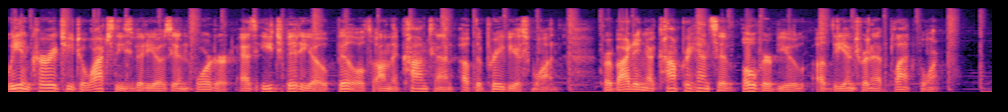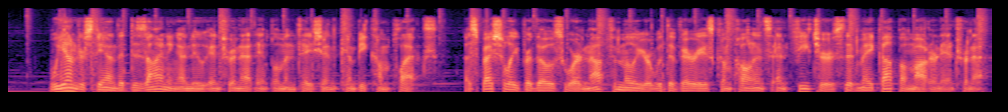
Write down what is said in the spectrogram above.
We encourage you to watch these videos in order as each video builds on the content of the previous one, providing a comprehensive overview of the intranet platform. We understand that designing a new intranet implementation can be complex, especially for those who are not familiar with the various components and features that make up a modern intranet.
